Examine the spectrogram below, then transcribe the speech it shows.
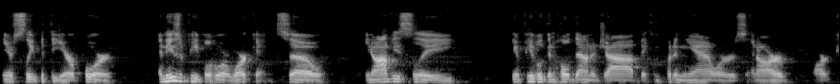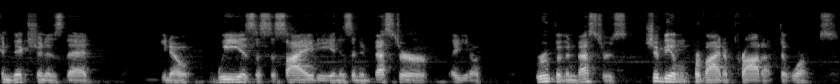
You know, sleep at the airport, and these are people who are working. So you know, obviously, you know, people can hold down a job, they can put in the hours, and our our conviction is that you know, we as a society and as an investor, you know, group of investors should be able to provide a product that works.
